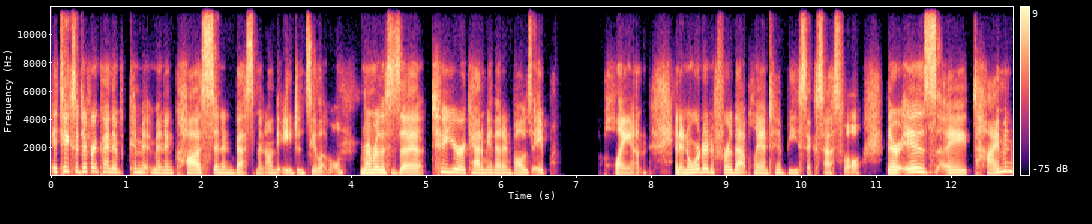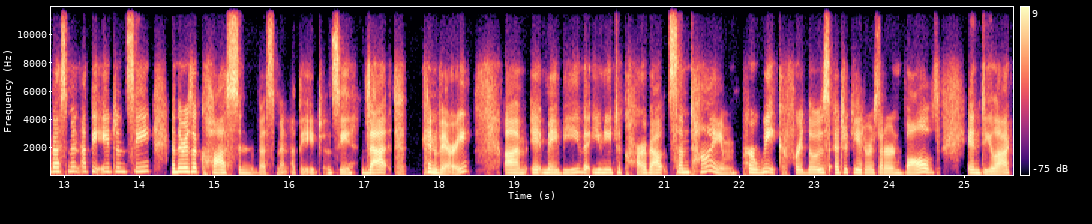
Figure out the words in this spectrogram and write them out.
it takes a different kind of commitment and costs and investment on the agency level. Remember, this is a two-year academy that involves a plan. And in order for that plan to be successful, there is a time investment at the agency and there is a cost investment at the agency that can vary. Um, it may be that you need to carve out some time per week for those educators that are involved in DLAC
